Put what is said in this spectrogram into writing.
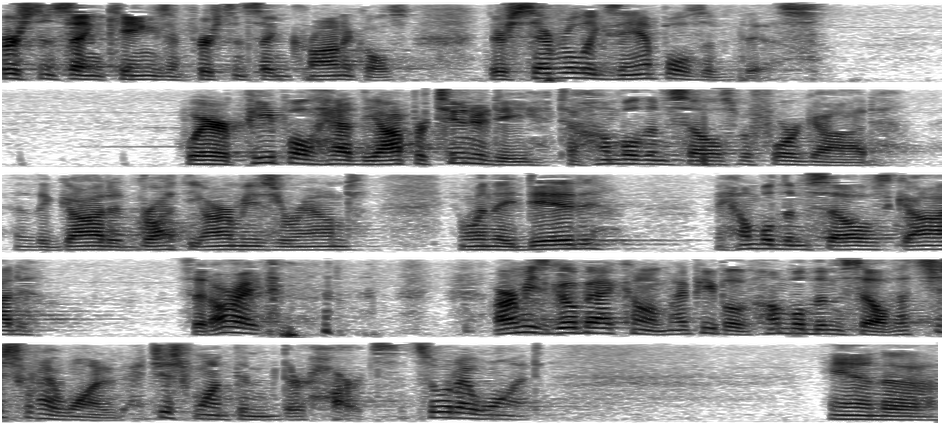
1st and 2nd Kings and 1st and 2nd Chronicles, there's several examples of this where people had the opportunity to humble themselves before God and that God had brought the armies around. And when they did, they humbled themselves. God said, All right, armies, go back home. My people have humbled themselves. That's just what I wanted. I just want them, their hearts. That's what I want. And, uh,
